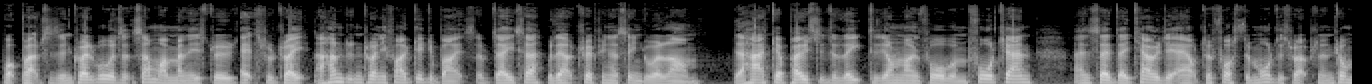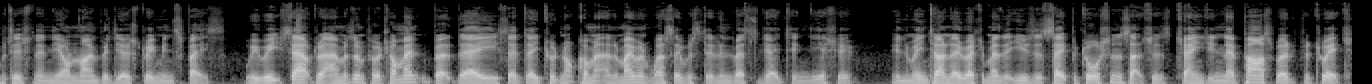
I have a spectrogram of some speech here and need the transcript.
What perhaps is incredible is that someone managed to exfiltrate 125 gigabytes of data without tripping a single alarm. The hacker posted the leak to the online forum 4chan and said they carried it out to foster more disruption and competition in the online video streaming space. We reached out to Amazon for a comment, but they said they could not comment at the moment whilst they were still investigating the issue. In the meantime, they recommend that users take precautions such as changing their password for Twitch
